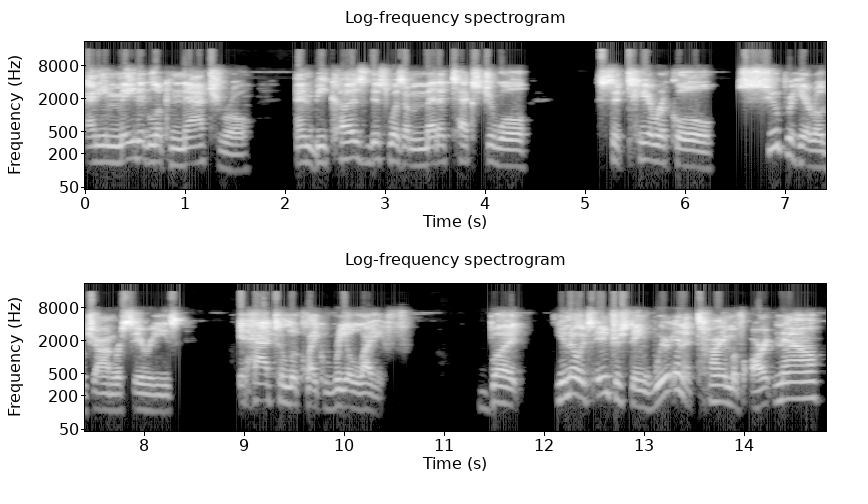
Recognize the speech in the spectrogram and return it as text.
And he made it look natural and because this was a metatextual, satirical superhero genre series, it had to look like real life. But, you know, it's interesting. We're in a time of art now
